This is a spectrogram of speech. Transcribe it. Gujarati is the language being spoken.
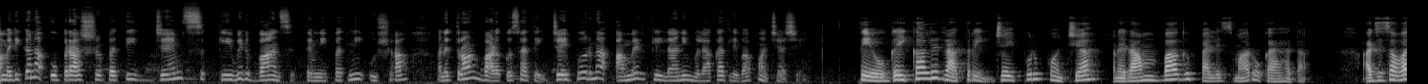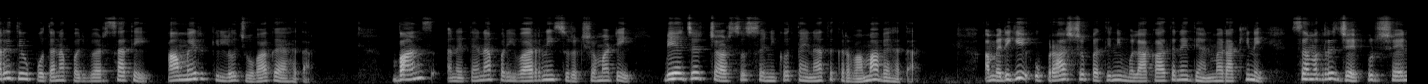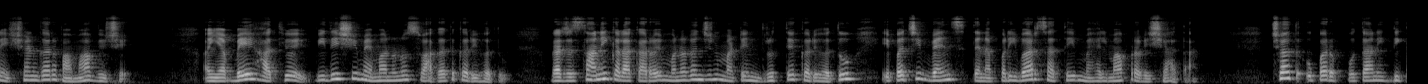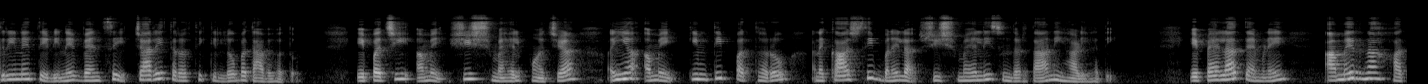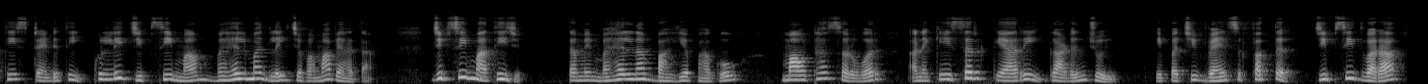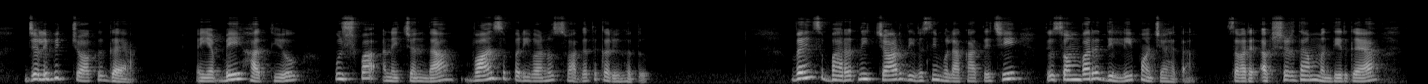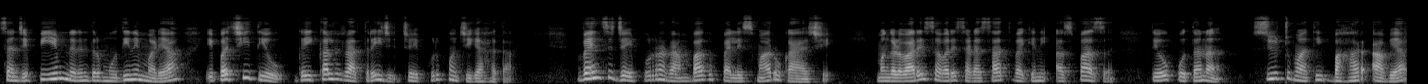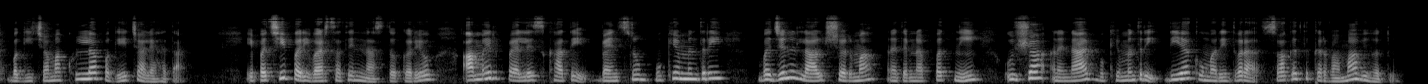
અમેરિકાના ઉપરાષ્ટ્રપતિ જેમ્સ કેવિડ વાન્સ, તેમની પત્ની ઉષા અને ત્રણ બાળકો સાથે જયપુરના આમેર કિલ્લાની મુલાકાત લેવા પહોંચ્યા છે. તેઓ ગઈકાલે રાત્રે જયપુર પહોંચ્યા અને રામબાગ પેલેસમાં રોકાયા હતા. આજે સવારે તેઓ પોતાના પરિવાર સાથે આમેર કિલ્લો જોવા ગયા હતા. વાન્સ અને તેના પરિવારની સુરક્ષા માટે બે હજાર ચારસો સૈનિકો તૈનાત કરવામાં આવ્યા હતા. અમેરિકી ઉપરાષ્ટ્રપતિની મુલાકાતને ધ્યાનમાં રાખીને સમગ્ર જયપુર શહેરને શણગારવામાં આવ્યું છે. અહીંયા બે હાથીઓએ વિદેશી મહેમાનોનું સ્વાગત કર્યું હતું. રાજસ્થાની કલાકારોએ મનોરંજન માટે નૃત્ય કર્યું હતું. એ પછી વેન્સ તેના પરિવાર સાથે મહેલમાં પ્રવેશ્યા હતા. છત ઉપર પોતાની દીકરીને તેડીને વેન્સે ચારે તરફથી કિલ્લો બતાવ્યો હતો. એ પછી અમે શીશ મહેલ પહોંચ્યા. અહીંયા અમે કિંમતી પથ્થરો અને કાચથી બનેલા શીશ મહેલની સુંદરતા નિહાળી હતી. એ પહેલાં તેમણે આમેરના હાથી સ્ટેન્ડથી ખુલ્લી જીપ્સીમાં મહેલમાં લઈ જવામાં આવ્યા હતા. જીપ્સીમાંથી જ તમે મહેલના બાહ્ય ભાગો, માવઠા સરોવર અને કેસર ક્યારી ગાર્ડન જોયું. એ પછી વેન્સ ફક્ત જીપ્સી દ્વારા જલેબી ચોક ગયા. અહીંયા બે હાથીઓ, પુષ્પા અને ચંદા, વાંસ પરિવારનું સ્વાગત કર્યું હતું. વેન્સ ભારતની ચાર દિવસની મુલાકાતે છે, તેઓ સોમવારે દિલ્હી પહોંચ્યા હતા. સવારે અક્ષરધામ મંદિર ગયા, સાંજે પીએમ નરેન્દ્ર મોદીને મળ્યા, એ પછી તેઓ ગઈકાલ રાત્રે જ જયપુર પહોંચી ગયા હતા. વેન્સ જયપુરના રામબાગ પેલેસમાં રોકાયા છે. મંગળવારે સવારે સાડા સાત વાગ્યાની આસપાસ તેઓ પોતાના સ્યુટમાંથી બહાર આવ્યા, બગીચામાં ખુલ્લા પગે ચાલ્યા હતા. એ પછી પરિવાર સાથે નાસ્તો કર્યો. આમેર પેલેસ ખાતે વેન્સનું મુખ્યમંત્રી ભજનલાલ શર્મા અને તેમના પત્ની ઉષા અને નાયબ મુખ્યમંત્રી દિયા કુમારી દ્વારા સ્વાગત કરવામાં આવ્યું હતું.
